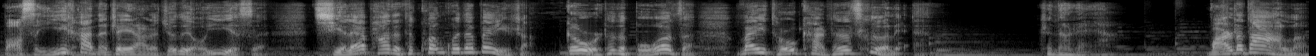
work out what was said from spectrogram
宝四一看他这样的，觉得有意思，起来趴在他宽宽的背上，勾着他的脖子，歪头看着他的侧脸。真能忍呀！玩的大了，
